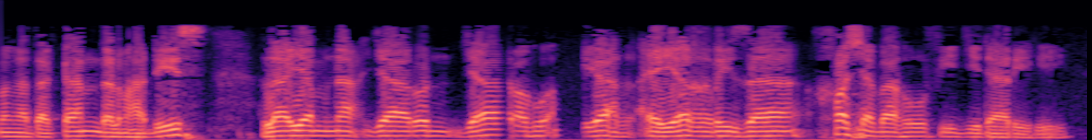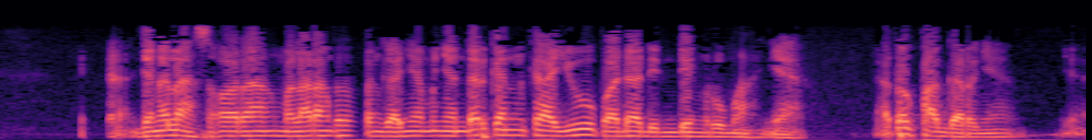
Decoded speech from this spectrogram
mengatakan dalam hadis, la yamna jarun jarahu yaghriza khasyabahu fi jidarihi. Ya, janganlah seorang melarang tetangganya menyandarkan kayu pada dinding rumahnya atau pagarnya. Ya.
